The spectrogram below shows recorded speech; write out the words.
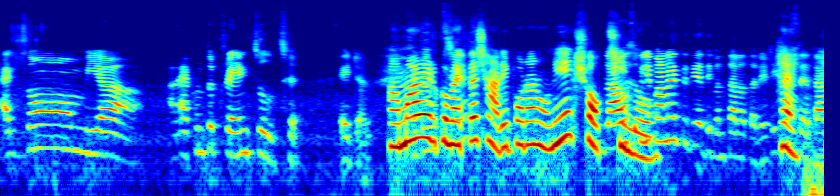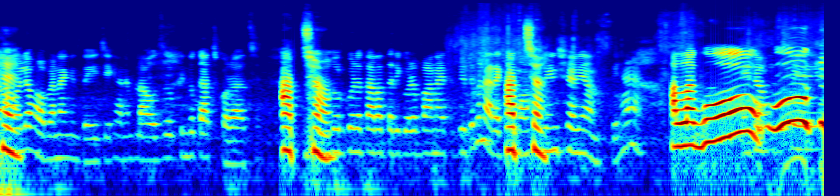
একদম ইয়া এখন তো ট্রেন্ড চলছে। এটার। আমার এরকম একটা শাড়ি পরার অনেক শখ ছিল। গুলি বানাইতে দিয়ে দিবেন তাড়াতাড়ি ঠিক হ্যাঁ, আছে? তা হ্যাঁ। হলে হবে না কিন্তু এই যে এখানে ব্লাউজও কিন্তু কাজ করা আছে। আচ্ছা। সুন্দর করে তাড়াতাড়ি করে বানাইতে দিয়ে দিবেন আর একটা আচ্ছা। মসলিন শাড়ি আনছি হ্যাঁ? আল্লাহ গো ও কি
